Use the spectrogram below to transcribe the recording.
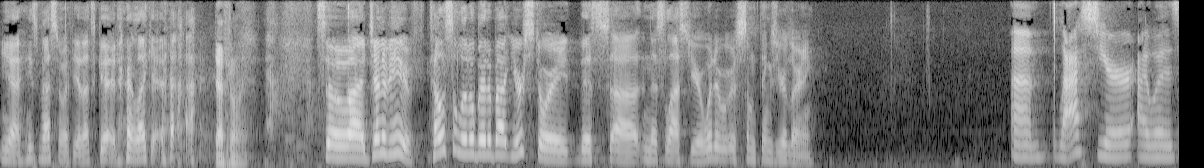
Yeah, He's messing with you. That's good. I like it. Definitely. so, uh, Genevieve, tell us a little bit about your story this uh, in this last year. What are some things you're learning? Um, last year, I was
